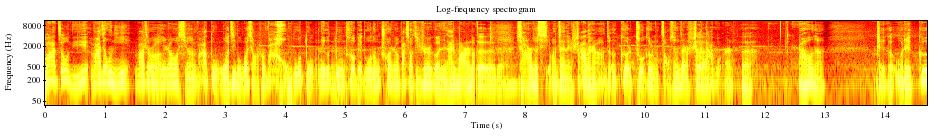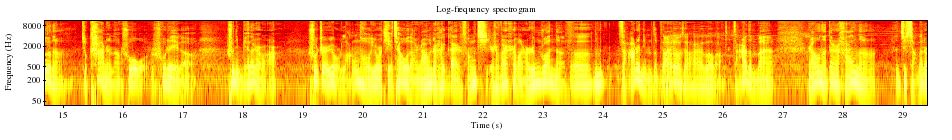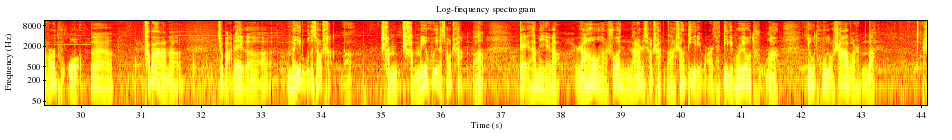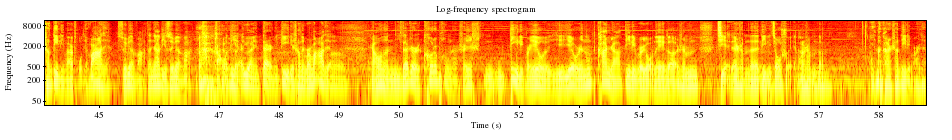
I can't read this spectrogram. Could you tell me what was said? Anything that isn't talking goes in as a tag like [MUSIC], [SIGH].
挖胶泥。挖胶泥，挖胶泥，然后喜欢挖洞。我记得我小时候挖好多洞，那个洞嗯特别多，能穿，然后把小汽车搁进去还玩呢。对对对小孩儿就喜欢在那沙子上就各做各种造型，在那沙子打滚儿。对，然后呢，这个我这哥呢就看着呢，说我说这个说你们别在这儿玩儿，说这儿又是榔头又是铁锹的，然后这儿还盖着房，起着是完还往上扔砖呢，嗯，那么砸着你们怎么办？砸着小孩子了。砸着怎么办呀？然后呢，但是孩子呢就想在这儿玩土，对啊，他爸呢就把这个煤炉的小铲子，铲铲煤灰的小铲子。给他们一个，然后呢，说你拿着这小铲子上地里玩去，地里不是也有土吗？有土有沙子什么的，上地里边土去挖去，随便挖，咱家地随便挖，[LAUGHS] 找个地，愿意带着你弟弟上那边挖去。嗯然后呢，你在这儿磕着碰着，谁嗯地里边也有也也有人能看着，地里边有那个什么姐姐什么的在地里浇水呢什么的，嗯你能看着上地里边去，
